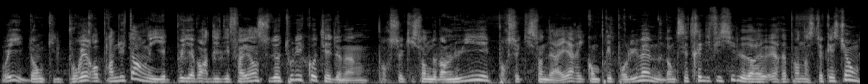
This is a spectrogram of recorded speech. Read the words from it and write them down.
Oui, donc il pourrait reprendre du temps. Il peut y avoir des défaillances de tous les côtés demain, pour ceux qui sont devant lui et pour ceux qui sont derrière, y compris pour lui-même. Donc c'est très difficile de répondre à cette question.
